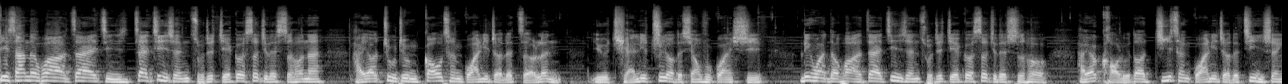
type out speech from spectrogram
第三的话，在进在进行组织结构设计的时候呢，还要注重高层管理者的责任与权力制约的相互关系。另外的话，在进行组织结构设计的时候，还要考虑到基层管理者的晋升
